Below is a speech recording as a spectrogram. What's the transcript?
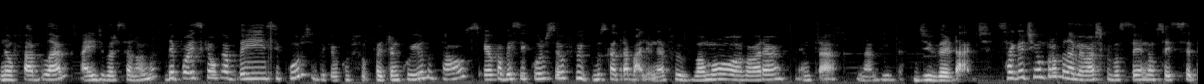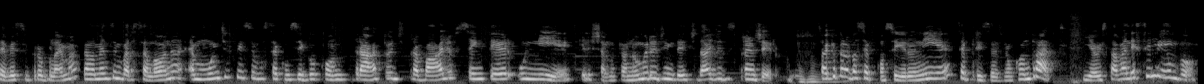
no Fab Lab, aí de Barcelona. Depois que eu acabei esse curso, porque o curso foi tranquilo e tal, eu acabei esse curso eu fui buscar trabalho, né, fui, vamos agora entrar na vida de verdade. Só que eu tinha um problema, eu acho que você, não sei se você teve esse problema, pelo menos em Barcelona, é muito difícil você conseguir o contrato de trabalho sem ter o NIE, que eles chamam que é o número de identidade de estrangeiro. Só que para você conseguir o NIE, você precisa de um contrato. E eu estava nesse limbo.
